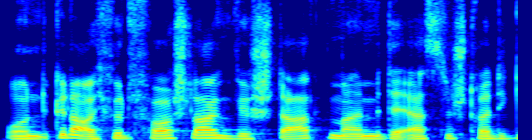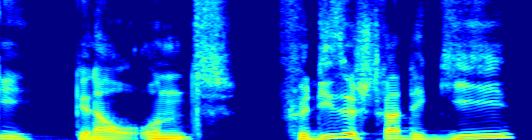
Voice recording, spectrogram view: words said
Und genau, ich würde vorschlagen, wir starten mal mit der ersten Strategie. Genau, und für diese Strategie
